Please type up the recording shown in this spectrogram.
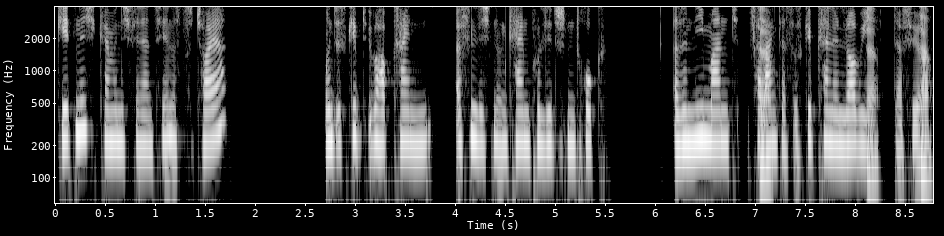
geht nicht, können wir nicht finanzieren, ist zu teuer. Und es gibt überhaupt keinen öffentlichen und keinen politischen Druck. Also niemand verlangt ja. das, es gibt keine Lobby ja. dafür. Ja.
